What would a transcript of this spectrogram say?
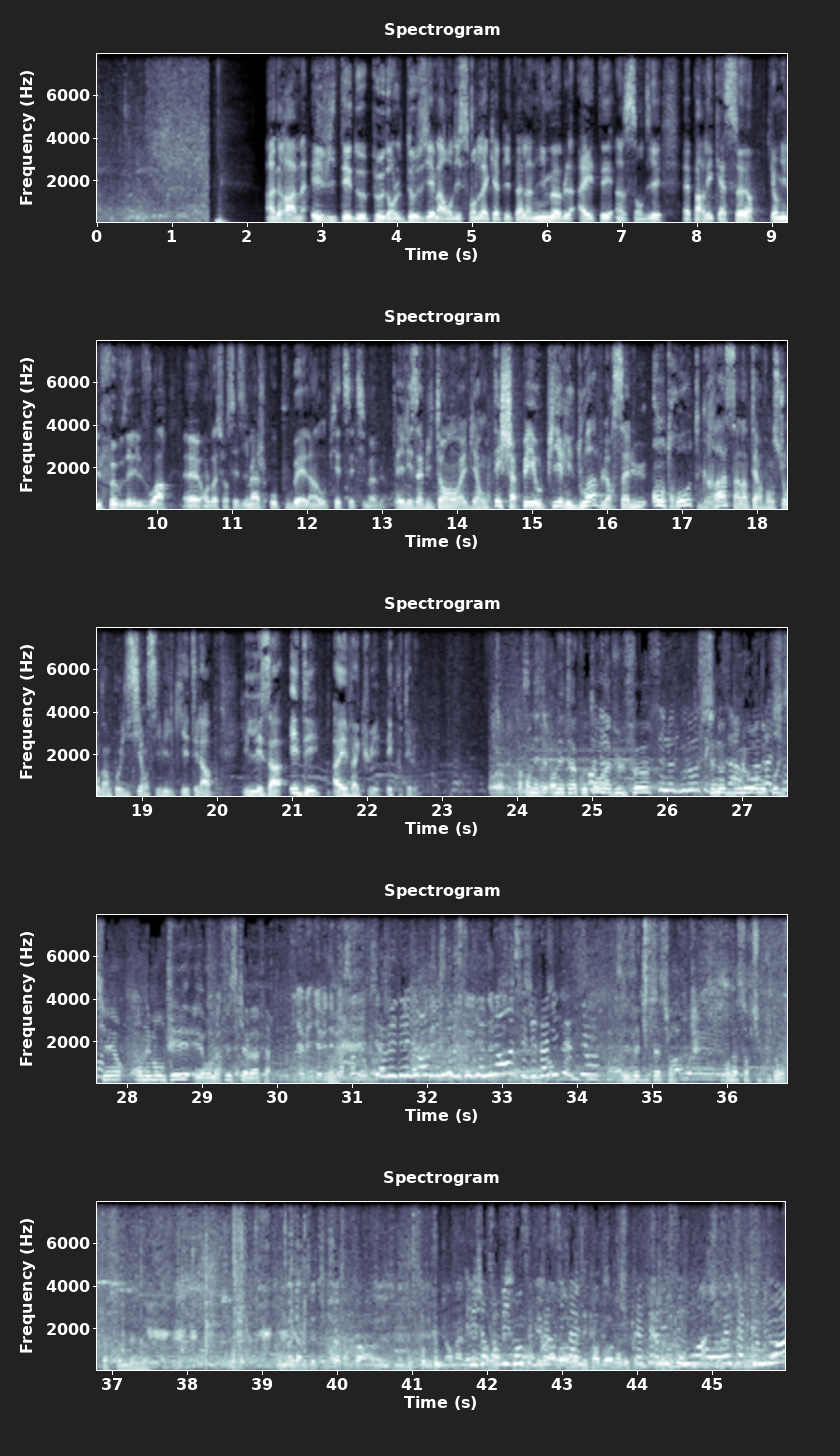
Un drame évité de peu dans le deuxième arrondissement de la capitale. Un immeuble a été incendié par les casseurs qui ont mis le feu, vous allez le voir, euh, on le voit sur ces images, aux poubelles, hein, au pied de cet immeuble. Et les habitants eh bien, ont échappé au pire. Ils doivent leur salut, entre autres, grâce à l'intervention d'un policier en civil qui était là. Il les a aidés à évacuer. Écoutez-le. On était, on était à côté, on a vu le feu. C'est notre boulot. C'est notre ça. boulot, on, est policiers, on est monté et on a fait ce qu'il y avait à faire. choix. Il y avait des gens jusqu'au sixième. Non, c'est des habitations. C'est des habitations. On a sorti plus de 11 personnes de là. Mais madame, vous êtes sous choc encore, hein, j'imagine que c'est- normal. Et les gens sont vivants, c'est le principal. Je préfère laisser moi. Je préfère que moi.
